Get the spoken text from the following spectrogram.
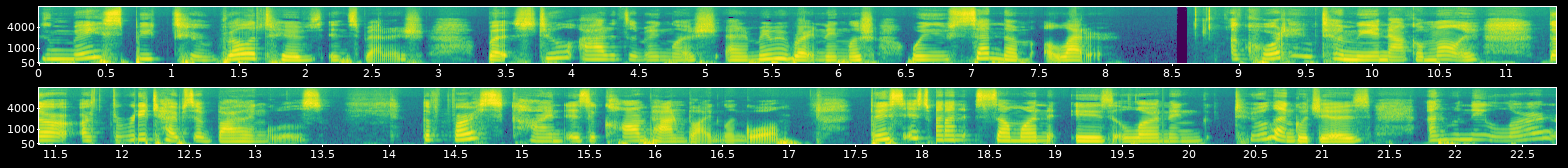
you may speak to relatives in Spanish, but still add in some English and maybe write in English when you send them a letter. According to Mia Nacamulli, there are three types of bilinguals the first kind is a compound bilingual. This is when someone is learning two languages, and when they learn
